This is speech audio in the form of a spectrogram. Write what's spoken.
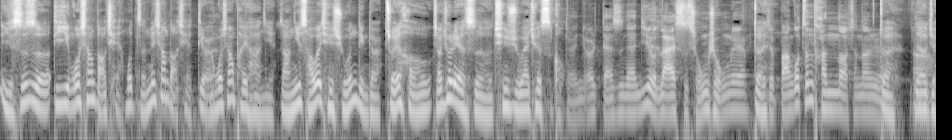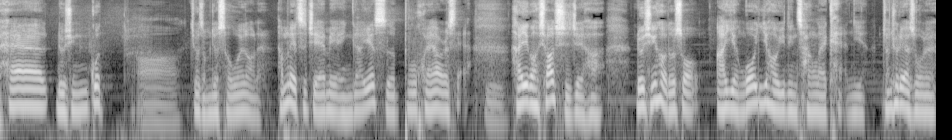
意思是：第一，我想道歉，我真的想道歉；第二，我想陪下你，让你稍微情绪稳定点儿。最后，江秋莲是情绪完全失控，对，而但是呢，你又来势汹汹的，对就把我整疼了，相当于对，然后就喊刘星滚，啊，就这么就收尾了的。他们那次见面应该也是不欢而散。嗯还有一个小细节哈，刘星后头说：“阿姨，我以后一定常来看你。”江秋莲说的：“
